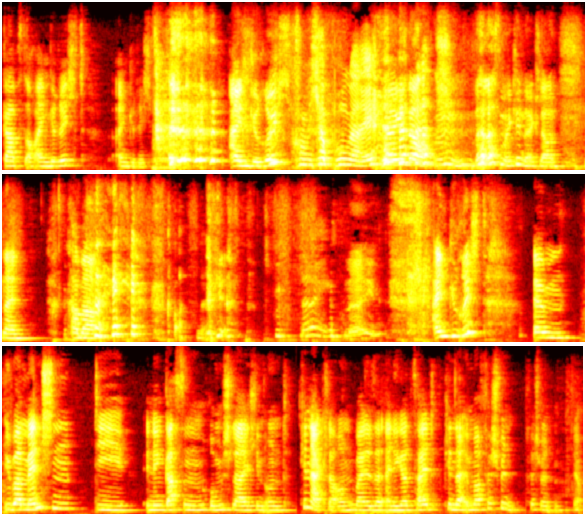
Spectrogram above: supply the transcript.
gab es auch ein Gericht. Ein Gericht. ein Gerücht. komm, ich hab Hunger, ey. Ja, genau. Mm, da lass mal Kinder klauen. Nein. Aber Gott, nein. nein. nein. Ein Gerücht ähm, über Menschen, die in den Gassen rumschleichen und Kinder klauen, weil seit einiger Zeit Kinder immer verschwinden. Verschwinden, ja.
